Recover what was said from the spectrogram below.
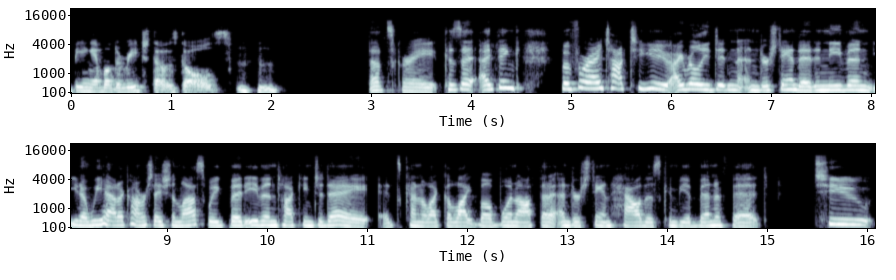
being able to reach those goals. Mm-hmm. That's great. Because I, I, think before I talked to you, I really didn't understand it. And even, you know, we had a conversation last week, but even talking today, it's kind of like a light bulb went off that I understand how this can be a benefit to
